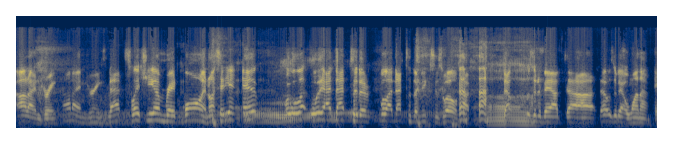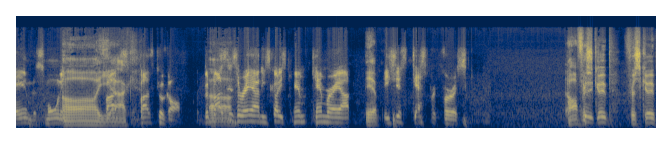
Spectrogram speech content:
I don't drink. I don't drink that Fletchium red wine." I said, "Yeah, yeah we'll, we'll, we'll add that to the we'll add that to the mix as well." So that was at about uh, that was about one a.m. this morning. Oh, Buzz, yuck. Buzz took off. But Buzz Oh. is around. He's got his cam- camera out. Yep. He's just desperate for us. Oh, for a scoop. For a scoop.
